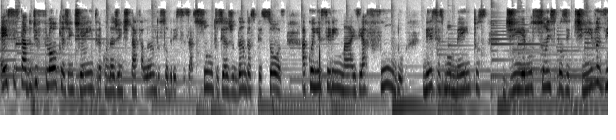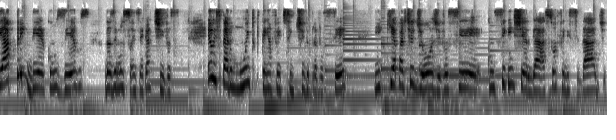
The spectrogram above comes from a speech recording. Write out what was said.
É esse estado de flow que a gente entra quando a gente está falando sobre esses assuntos e ajudando as pessoas a conhecerem mais e a fundo nesses momentos de emoções positivas e aprender com os erros das emoções negativas. Eu espero muito que tenha feito sentido para você e que a partir de hoje você consiga enxergar a sua felicidade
